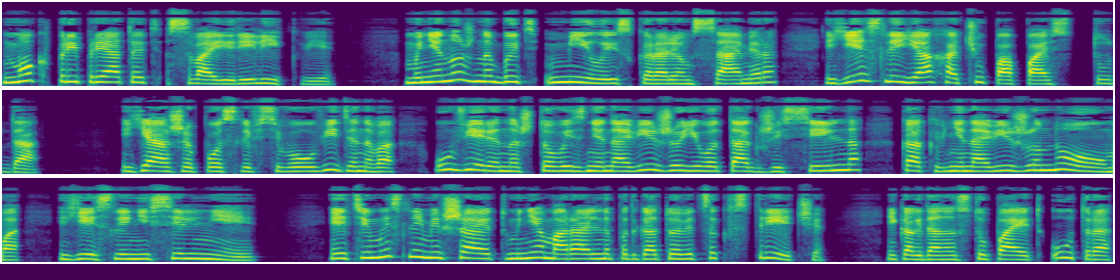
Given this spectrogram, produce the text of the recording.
мог припрятать свои реликвии. Мне нужно быть милой с королем Саммера, если я хочу попасть туда. Я же после всего увиденного уверена, что возненавижу его так же сильно, как ненавижу Ноума, если не сильнее. Эти мысли мешают мне морально подготовиться к встрече, и когда наступает утро,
